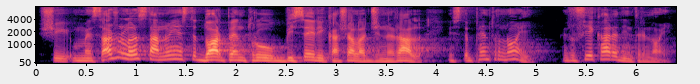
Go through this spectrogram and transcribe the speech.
Și mesajul ăsta nu este doar pentru biserică, așa la general, este pentru noi, pentru fiecare dintre noi.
